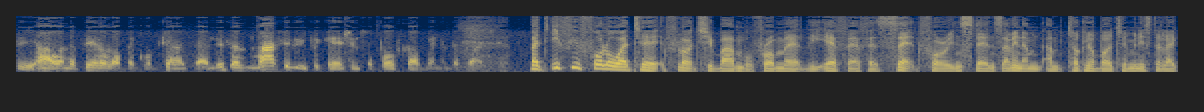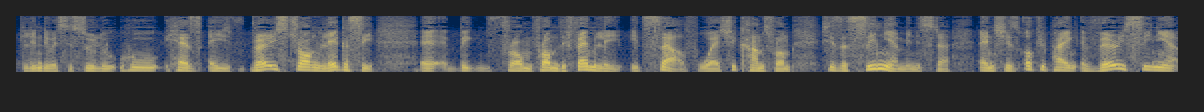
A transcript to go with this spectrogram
ANC are on the payroll of the Guptas, and this has massive implications for both government and the party. But if you follow what uh, Floyd Shivambu from uh, the EFF has said, for instance, I mean, I'm, I'm talking about a minister like Lindiwe Sisulu, who has a very strong legacy uh, from, from the family itself, where she comes from. She's a senior minister, and she's occupying a very senior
